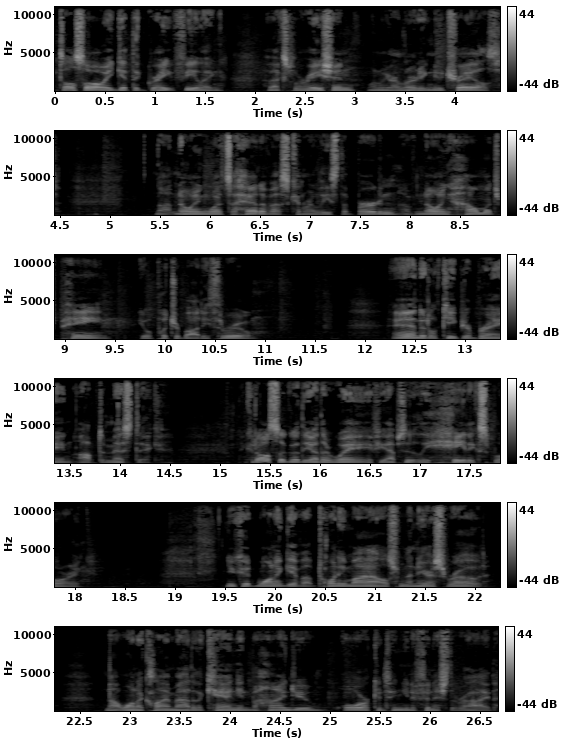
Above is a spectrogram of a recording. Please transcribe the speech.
It's also how we get the great feeling of exploration when we are learning new trails. Not knowing what's ahead of us can release the burden of knowing how much pain you'll put your body through. And it'll keep your brain optimistic. It could also go the other way if you absolutely hate exploring. You could want to give up 20 miles from the nearest road, not want to climb out of the canyon behind you, or continue to finish the ride.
